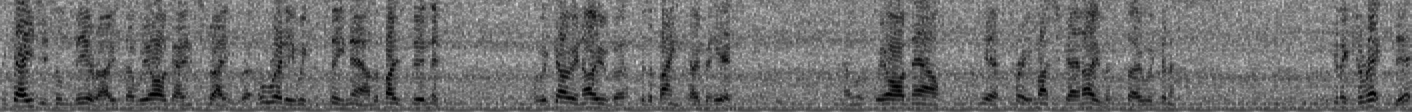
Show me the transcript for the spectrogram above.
the gauge is on zero, so we are going straight, but already we can see now the boat's doing this. So we're going over to the bank over here. And we are now yeah, pretty much going over. So we're gonna we're gonna correct it.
